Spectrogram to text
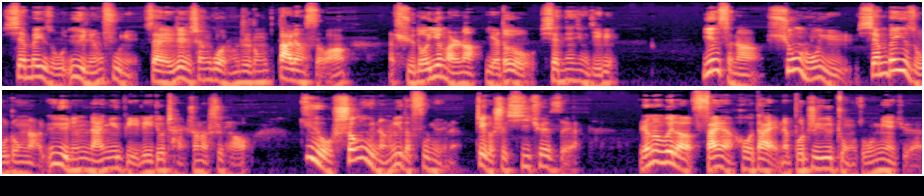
鲜卑族育龄妇女在妊娠过程之中大量死亡，许多婴儿呢也都有先天性疾病。因此呢，匈奴与鲜卑族中呢育龄男女比例就产生了失调，具有生育能力的妇女呢，这个是稀缺资源。人们为了繁衍后代，那不至于种族灭绝，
